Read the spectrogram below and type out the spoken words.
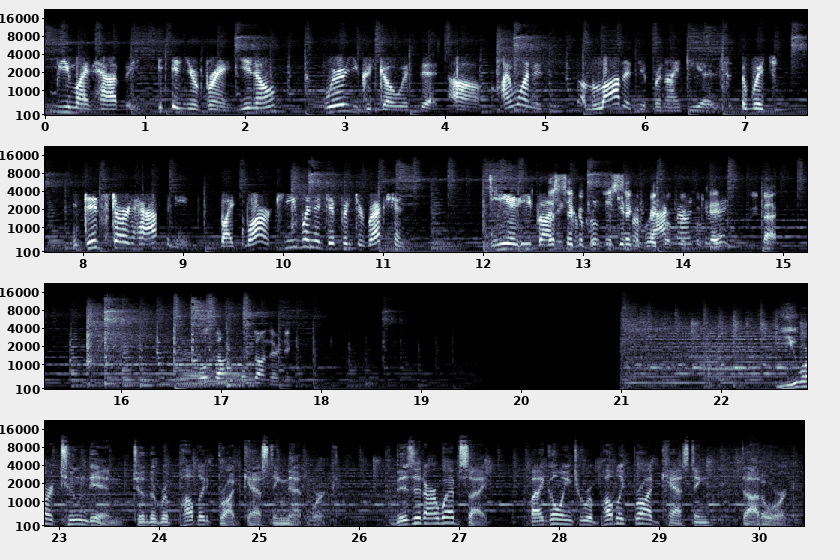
you might have in your brain, you know, where you could go with it. Um, I wanted a lot of different ideas, which did start happening. Like Mark, he went a different direction. He, he brought Let's a take a completely let's take a different break real background quick, to okay? it. We'll be back. Hold on, hold on there, Nikki. You are tuned in to the Republic Broadcasting Network. Visit our website by going to republicbroadcasting.org.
